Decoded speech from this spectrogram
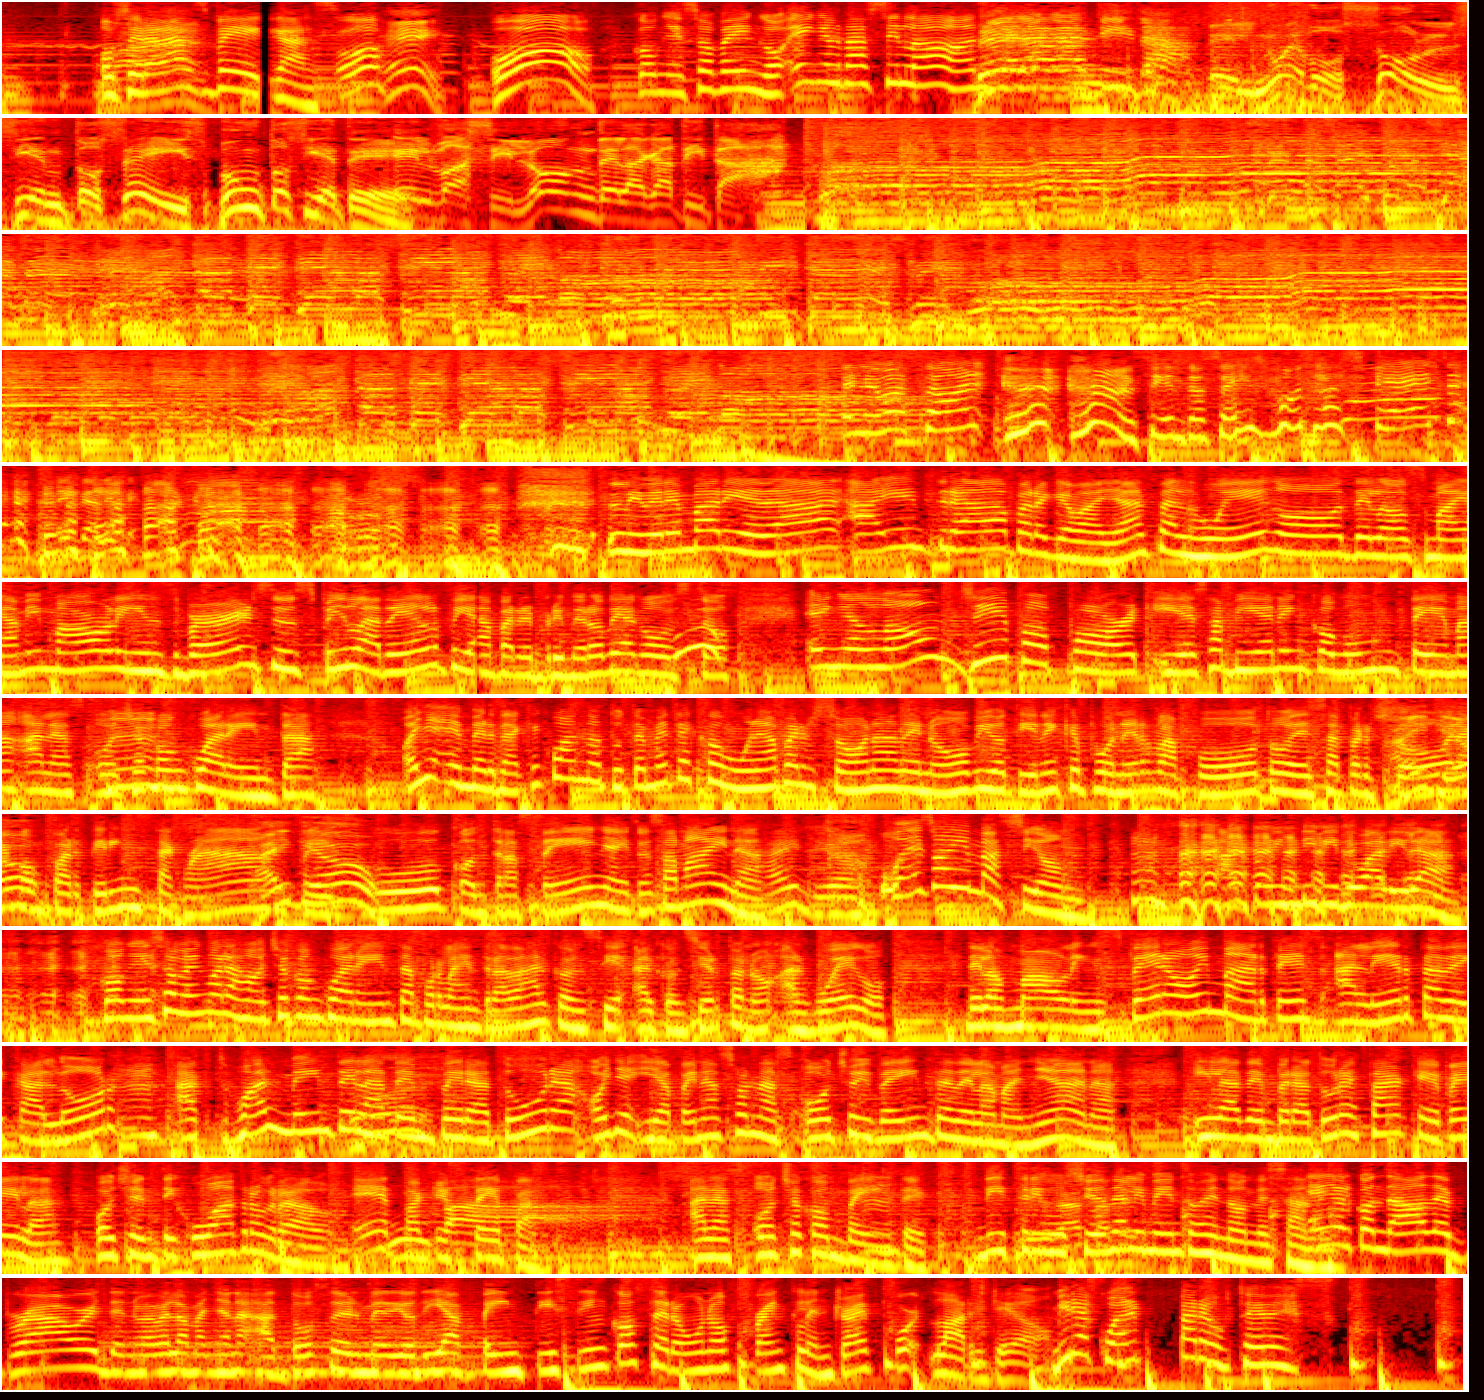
¿O será Las Vegas? Oh, Hey. oh, con eso vengo en el vacilón de, la gatita. El nuevo Sol 106.7. El vacilón de la gatita. El nuevo sol 106.7. Líder en variedad. Hay entrada para que vayas al juego de los Miami Marlins versus Philadelphia para el primero de agosto en el Lone Depot Park. Y esas vienen con un tema a las 8.40. Oye, en verdad que cuando tú te metes con una persona de novio, tienes que poner la foto de esa persona, compartir Instagram, Ay. Facebook, contraseña y toda esa vaina. Ay, Dios. O eso es invasión a tu individualidad. Con eso vengo a las 8.40 por las entradas al, conci- al concierto, no, al juego de los Marlins. Pero hoy martes, alerta de calor. Actualmente la temperatura, oye, y apenas son las 8 y 20 de la mañana. Y la temperatura está que pela, 84 grados. Para que sepa. A las 8.20. Distribución de alimentos en donde, Sandy. En el condado de Broward, de 9 de la mañana a 12 del mediodía, 2501 Franklin Drive, Fort Lauderdale. Mira, ¿cuál para ustedes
